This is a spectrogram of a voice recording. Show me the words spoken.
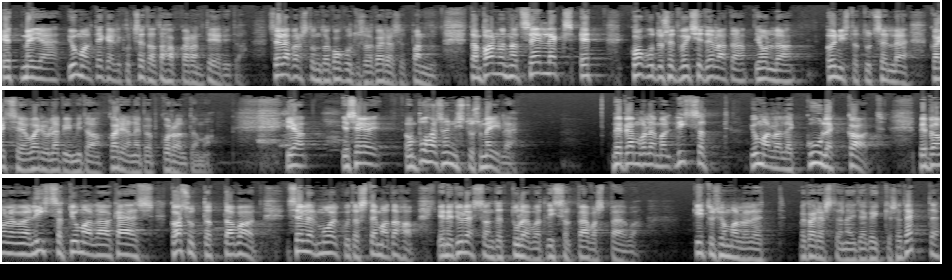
et meie Jumal tegelikult seda tahab garanteerida. sellepärast on ta kogudusele karjased pannud. ta on pannud nad selleks, et kogudused võiksid elada ja olla õnnistatud selle kaitse ja varju läbi, mida karjane peab korraldama. ja, ja see on puhas õnnistus meile. me peame olema lihtsalt jumalale kuulekad. me peame olema lihtsalt jumala käes kasutatavad sellel moel, kuidas tema tahab ja need ülesanded tulevad lihtsalt päevast päeva. kiitus Jumalale, et me karjastajana ei tea kõike seda ette,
